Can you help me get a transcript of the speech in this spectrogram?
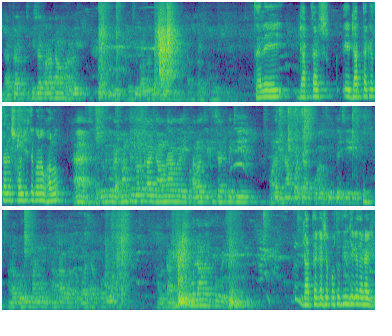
ডাক্তার চিকিৎসা করাতে আমার ভালোই ভালোই ডাক্তার ভালো তাহলে এই ডাক্তার এই ডাক্তারকে তাহলে সহযোগিতা করা ভালো? হ্যাঁ সহযোগিতা তো একান্তই দরকার যে আমরা এই ভালো চিকিৎসা পেয়েছি আমরা বিনা পয়সার ওষুধ পেয়েছি আমরা আমরা কত পয়সা করব? আমরা ডাক্তার আমরা খুব ডাক্তার কাছে কতদিন থেকে দেখাইছি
